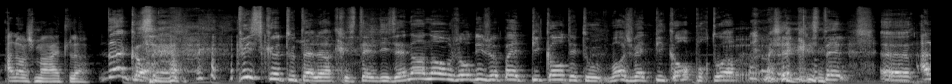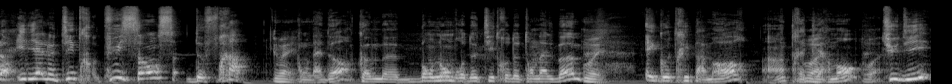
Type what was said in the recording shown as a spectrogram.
Alors je m'arrête là. D'accord. Puisque tout à l'heure Christelle disait non non aujourd'hui je veux pas être piquante et tout. Moi je vais être piquant pour toi, ma chère Christelle. Euh, alors il y a le titre Puissance de frappe Ouais. qu'on adore comme euh, bon nombre de titres de ton album. Ouais. Ego trip à mort, hein, très Ouais, clairement. Tu dis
